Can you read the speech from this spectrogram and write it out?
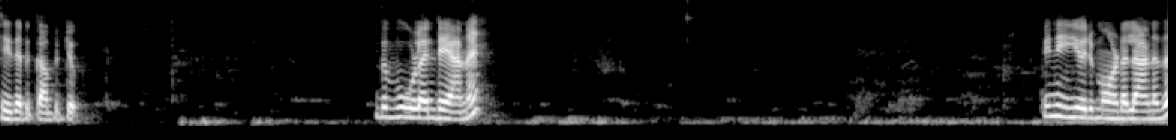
ചെയ്തെടുക്കാൻ പറ്റും. ഇത് വൂളന്റെ ആണ് പിന്നെ ഈ ഒരു മോഡലാണിത്.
